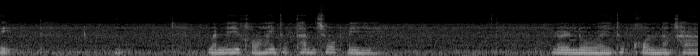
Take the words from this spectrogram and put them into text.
ติ วันนี้ขอให้ทุกท่านโชคดีรวยๆทุกคนนะคะ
